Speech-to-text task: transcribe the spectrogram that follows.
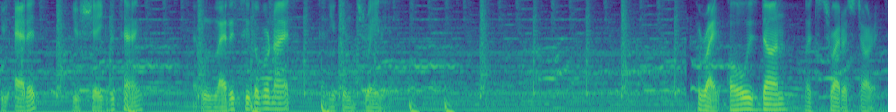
You add it you shake the tank let it sit overnight and you can drain it. Alright, all is done, let's try to start it.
